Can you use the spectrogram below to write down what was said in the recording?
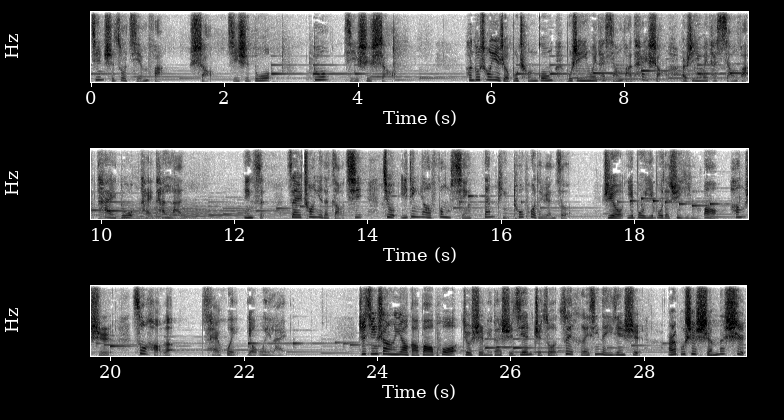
坚持做减法，少即是多，多即是少。很多创业者不成功，不是因为他想法太少，而是因为他想法太多、太贪婪。因此。在创业的早期，就一定要奉行单品突破的原则，只有一步一步的去引爆夯实，做好了才会有未来。执行上要搞爆破，就是每段时间只做最核心的一件事，而不是什么事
